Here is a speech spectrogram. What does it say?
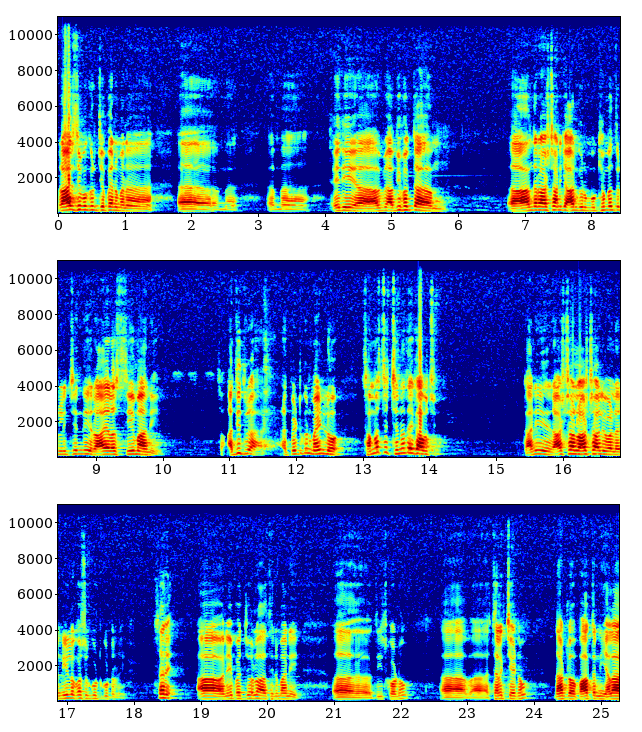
రాయలసీమ గురించి చెప్పాను మన ఇది అవి- అవిభక్త ఆంధ్ర రాష్ట్రానికి ఆరుగురు ముఖ్యమంత్రులు ఇచ్చింది రాయలసీమ అని. సో అది అది పెట్టుకుని మైండ్లో సమస్య చిన్నదే కావచ్చు. కానీ రాష్ట్రాలు రాష్ట్రాలు వాళ్ళ నీళ్ళ కోసం కొట్టుకుంటున్నాయి. సరే ఆ నేపథ్యంలో ఆ సినిమాని తీసుకోవడం సెలెక్ట్ చేయడం దాంట్లో పాత్రని ఎలా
